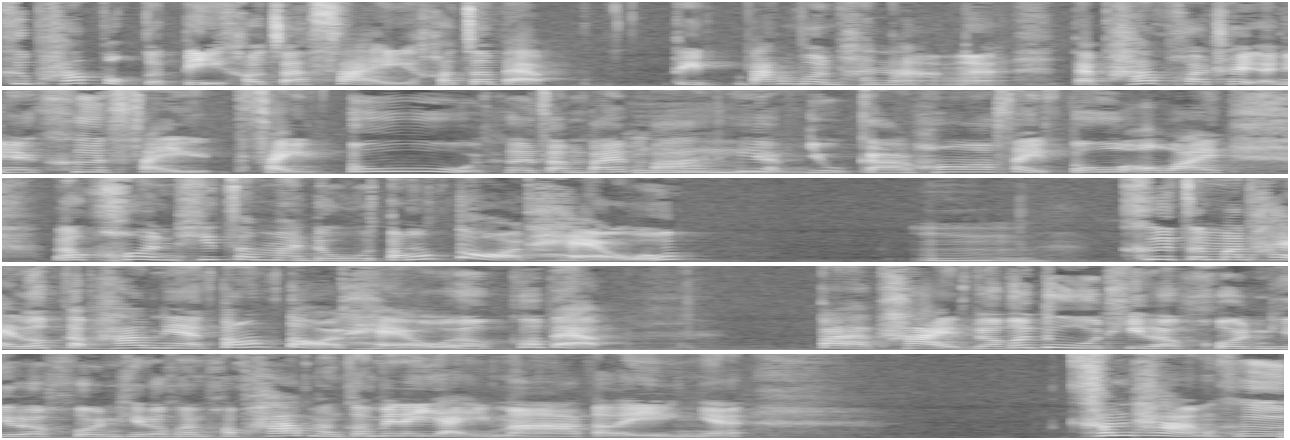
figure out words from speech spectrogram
คือภาพปกติเขาจะใส่เขาจะแบบติดตั้งบนผนังอะแต่ภาพ portrait อันเนี้ยคือใส่ใส่ตู้ เธอจำได้ปะอืมที่แบบอยู่กลางห้องใส่ตู้เอาไว้ แล้วคนที่จะมาดูต้องต่อแถว อืม คือจะมาถ่ายรูปกับภาพเนี้ยต้องต่อแถวแล้วก็แบบปะถ่ายแล้วก็ดูทีละคนทีละคนทีละคนเพราะภาพมันก็ไม่ได้ใหญ่มากอะไรอย่างเงี้ย คำถามคือ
